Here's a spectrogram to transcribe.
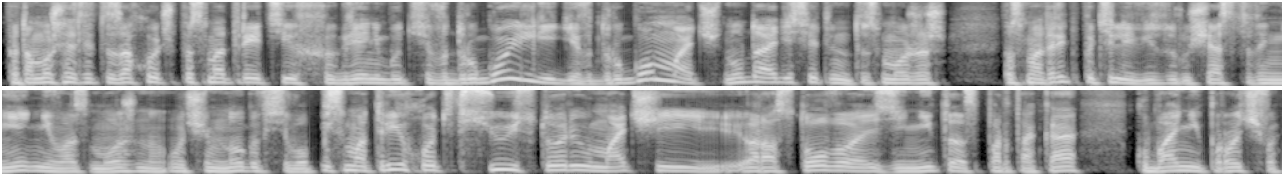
Потому что если ты захочешь посмотреть их где-нибудь в другой лиге, в другом матче, ну да, действительно, ты сможешь посмотреть по телевизору. Сейчас это не, невозможно. Очень много всего. Посмотри хоть всю историю матчей Ростова, Зенита, Спартака, Кубани и прочего.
